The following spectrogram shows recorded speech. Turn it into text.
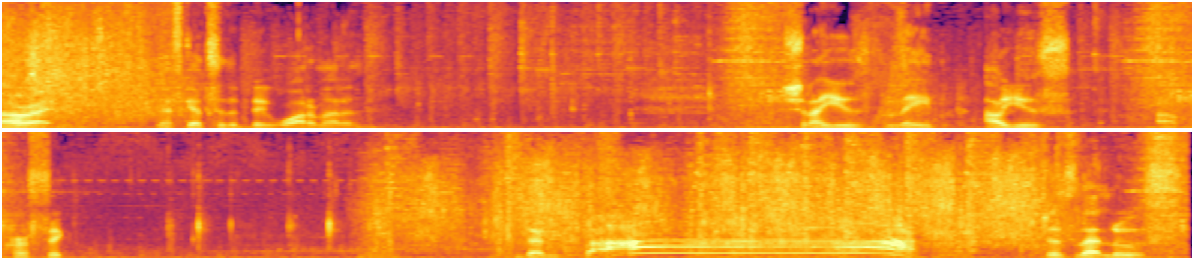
Alright. Let's get to the big watermelon. Should I use blade? I'll use a perfect then ah! just let loose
